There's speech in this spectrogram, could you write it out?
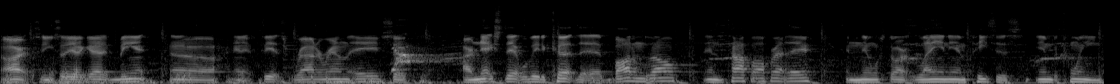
All right, so you can see I got it bent uh, and it fits right around the edge. So our next step will be to cut the bottoms off and the top off right there, and then we'll start laying in pieces in between.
